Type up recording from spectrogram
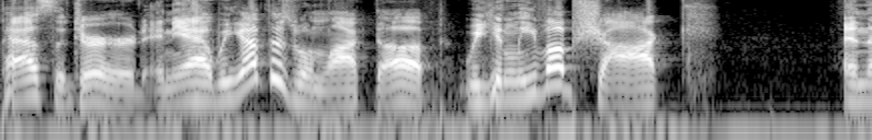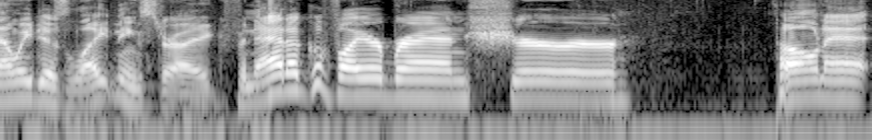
pass the turd, and yeah, we got this one locked up. We can leave up shock, and then we just lightning strike. Fanatical Firebrand, sure. Opponent,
